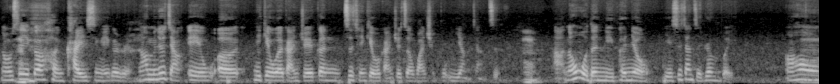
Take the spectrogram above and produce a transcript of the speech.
然后是一个很开心的一个人，然后他们就讲，诶，呃，你给我的感觉跟之前给我感觉真的完全不一样这样子，嗯，啊，然后我的女朋友也是这样子认为，然后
